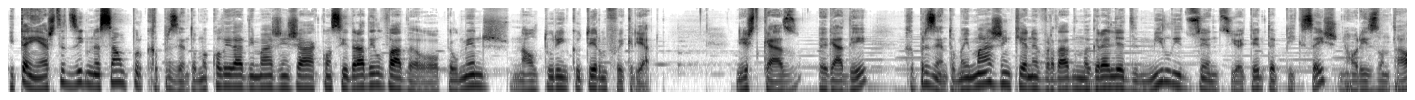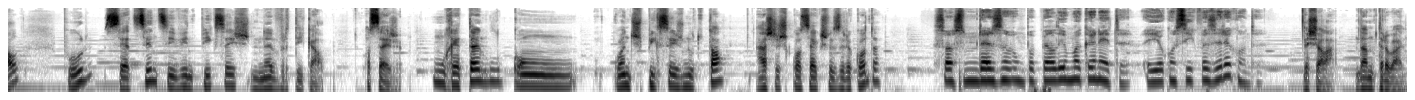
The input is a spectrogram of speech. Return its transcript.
E tem esta designação porque representa uma qualidade de imagem já considerada elevada, ou pelo menos na altura em que o termo foi criado. Neste caso, HD representa uma imagem que é na verdade uma grelha de 1280 pixels na horizontal por 720 pixels na vertical. Ou seja, um retângulo com quantos pixels no total? Achas que consegues fazer a conta? Só se me deres um papel e uma caneta, aí eu consigo fazer a conta. Deixa lá, dá-me trabalho.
